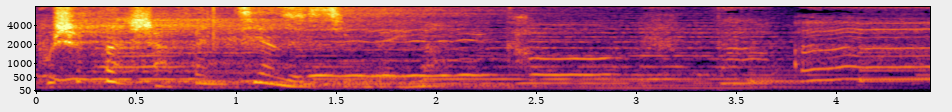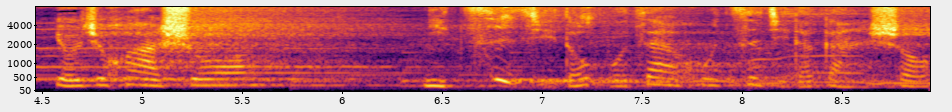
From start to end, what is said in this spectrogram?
不是犯傻犯贱的行为吗？有句话说：“你自己都不在乎自己的感受，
